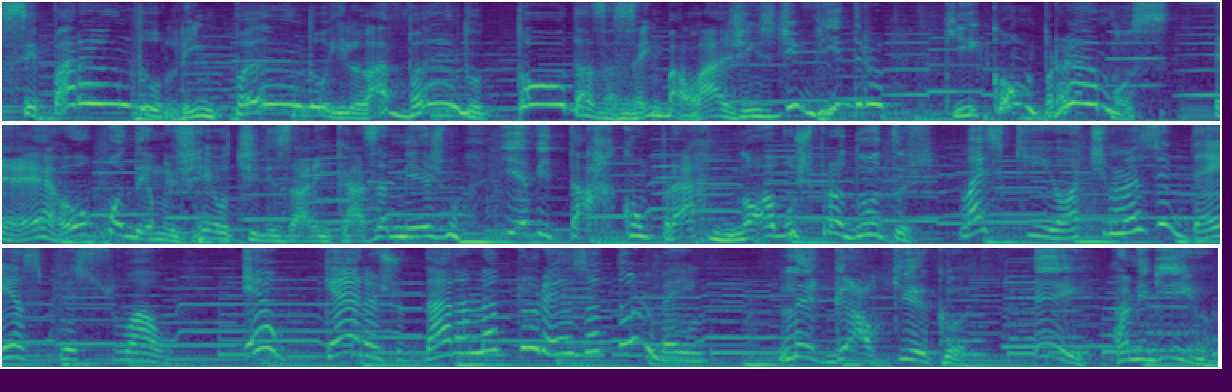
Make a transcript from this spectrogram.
separando, limpando e lavando todas as embalagens de vidro que compramos. É, ou podemos reutilizar em casa mesmo e evitar comprar novos produtos. Mas que ótimas ideias, pessoal! Eu quero ajudar a natureza também. Legal, Kiko! Ei, amiguinho,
